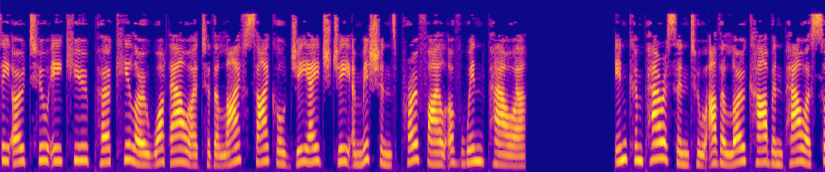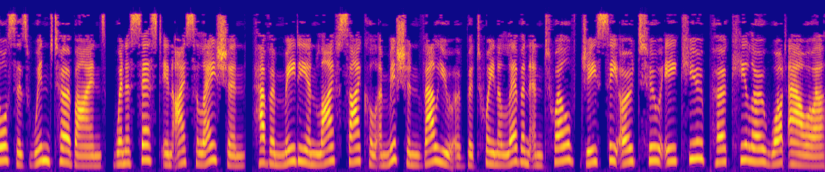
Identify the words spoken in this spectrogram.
CO2 EQ per kilowatt-hour to the life cycle GHG emissions profile of wind power. In comparison to other low-carbon power sources wind turbines, when assessed in isolation, have a median life cycle emission value of between 11 and 12 gCO2 EQ per kilowatt-hour.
